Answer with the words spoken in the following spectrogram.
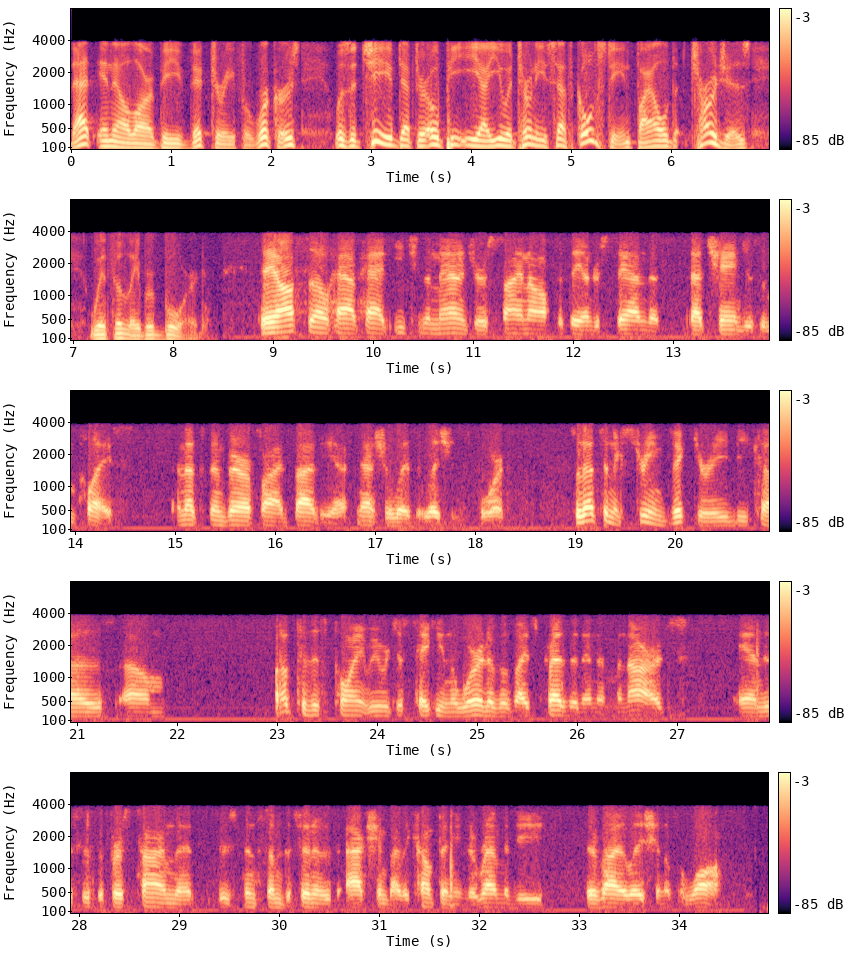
That NLRB victory for workers was achieved after OPEIU attorney Seth Goldstein filed charges with the Labor Board. They also have had each of the managers sign off that they understand that that change is in place, and that's been verified by the uh, National Labor Relations Board. So that's an extreme victory because um, up to this point we were just taking the word of a vice president at Menards and this is the first time that there's been some definitive action by the company to remedy their violation of the law.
